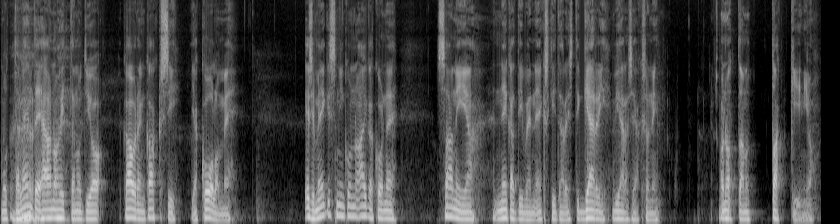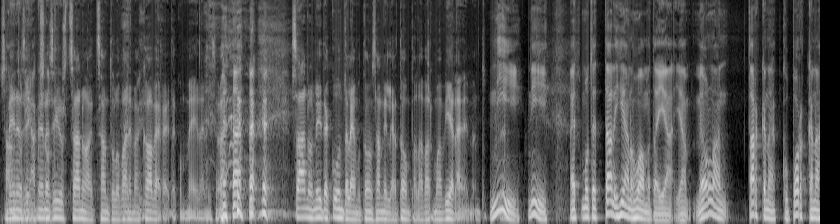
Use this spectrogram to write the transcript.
mutta Lentäjä on ohittanut jo kauden kaksi ja kolme esimerkiksi niin kuin aikakone Sani ja negatiivinen ex-kitaristi Gary vierasjakso, niin on ottanut takkiin jo Santun. Meinasin just sanoa, että Santulla on vaan enemmän kavereita kuin meillä, niin se on saanut niitä kuuntelemaan, mutta on Sanille ja Tompalla varmaan vielä enemmän tuttuja. Niin, niin. Et, mutta tämä oli hieno huomata ja, ja me ollaan tarkkana kuin porkkana,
